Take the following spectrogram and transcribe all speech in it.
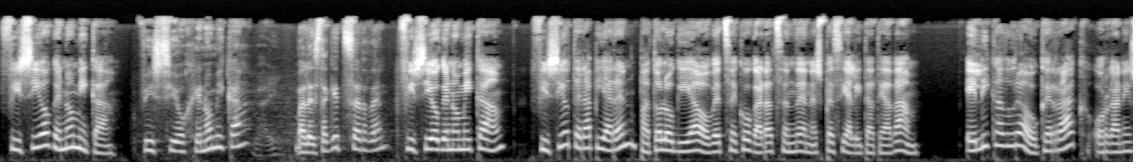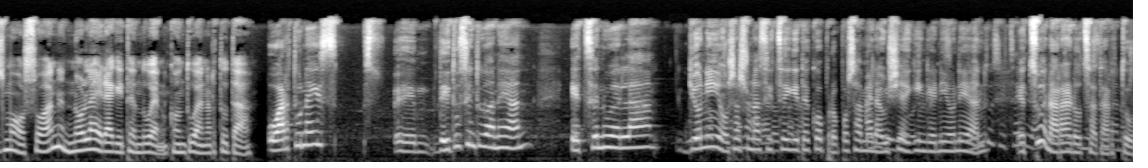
Fisiogenomika. Fisiogenomikan? Bale, ez dakit zer den? Fisiogenomika, fisioterapiaren patologia hobetzeko garatzen den espezialitatea da. Elikadura okerrak organismo osoan nola eragiten duen kontuan hartuta. Ohartu naiz, eh, deitu zintudanean, etzenuela Joni osasuna hitz egiteko proposamen hausia egin genionean, ez zuen arrarotzat hartu.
